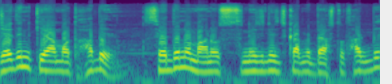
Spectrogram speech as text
যেদিন কিয়ামত হবে, সেদিনও মানুষ নিজ নিজ কামে ব্যস্ত থাকবে।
